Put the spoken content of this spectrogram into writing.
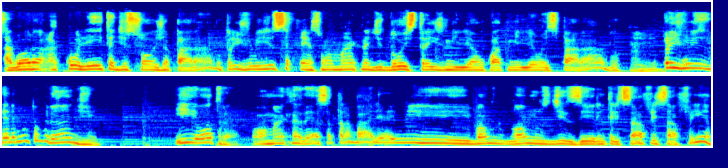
Agora, a colheita de soja parada, o prejuízo, você pensa, uma máquina de 2, 3 milhões, 4 milhões parado, hum. o prejuízo dele é muito grande. E outra, uma máquina dessa trabalha aí, vamos, vamos dizer, entre safra e safrinha,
